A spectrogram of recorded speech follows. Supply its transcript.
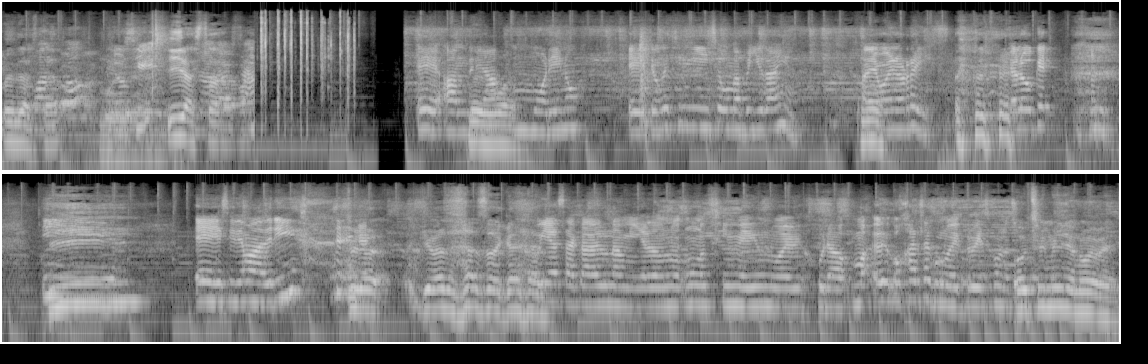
Pues ya está. Y ya está. Eh, Andrea. Moreno. Eh, ¿Tengo que decir mi segundo apellido también? Andrea Moreno Reyes. Ya luego que... Y... Eh, soy de Madrid. Pero, ¿qué vas a sacar? Voy a sacar una mierda, un, un 8 y medio, un 9, jurado. Eh, ojalá saque un 9, pero voy a sacar un 8. 8 y medio, 9.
